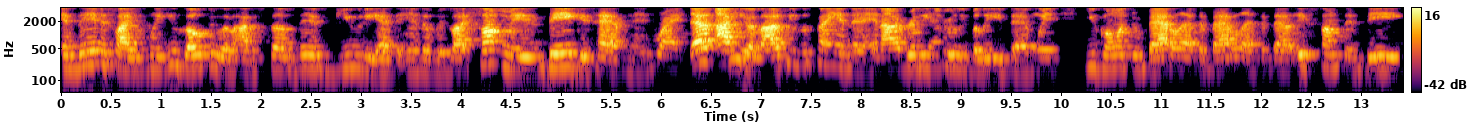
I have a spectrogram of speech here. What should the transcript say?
and then it's like when you go through a lot of stuff, there's beauty at the end of it. Like something is big is happening. right That I hear a lot of people saying that, and I really Yeah. truly believe that when you going through battle after battle after battle, it's something big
